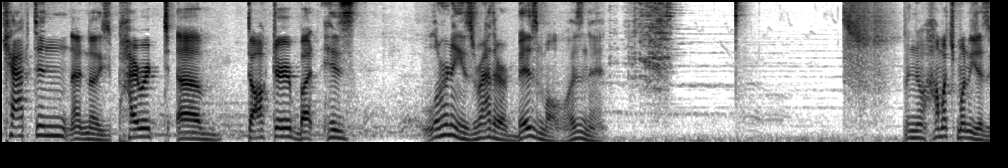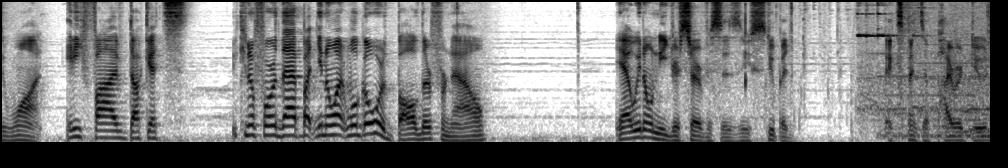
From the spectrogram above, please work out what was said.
captain. Uh, no, he's a pirate uh, doctor, but his learning is rather abysmal, isn't it? I know how much money does he want? 85 ducats. We can afford that, but you know what? We'll go with Balder for now. Yeah, we don't need your services, you stupid expensive pirate dude.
